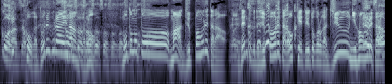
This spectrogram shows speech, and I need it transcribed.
構なんですよ。結構がどれぐらいなんかの、もともと、まあ、10本売れたら、ええ。全国で10本売れたら OK というところが12本売れたら、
